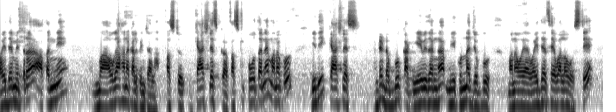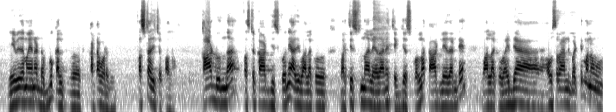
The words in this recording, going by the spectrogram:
వైద్యమిత్ర అతన్ని అవగాహన కల్పించాల. ఫస్ట్ క్యాష్లెస్ ఫస్ట్ పోతేనే మనకు ఇది క్యాష్లెస్. అంటే డబ్బు కట్ ఏ విధంగా మీకున్న జబ్బు మన వై- వైద్య సేవలో వస్తే ఏ విధమైన డబ్బు కల్ కట్టబడదు ఫస్ట్ అది చెప్పాలా. కార్డు ఉందా? ఫస్ట్ కార్డు తీసుకొని అది వాళ్ళకు వర్తిస్తుందా లేదా అని చెక్ చేసుకోవాలా. కార్డు లేదంటే వాళ్ళకు వైద్య అవసరాన్ని బట్టి మనం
